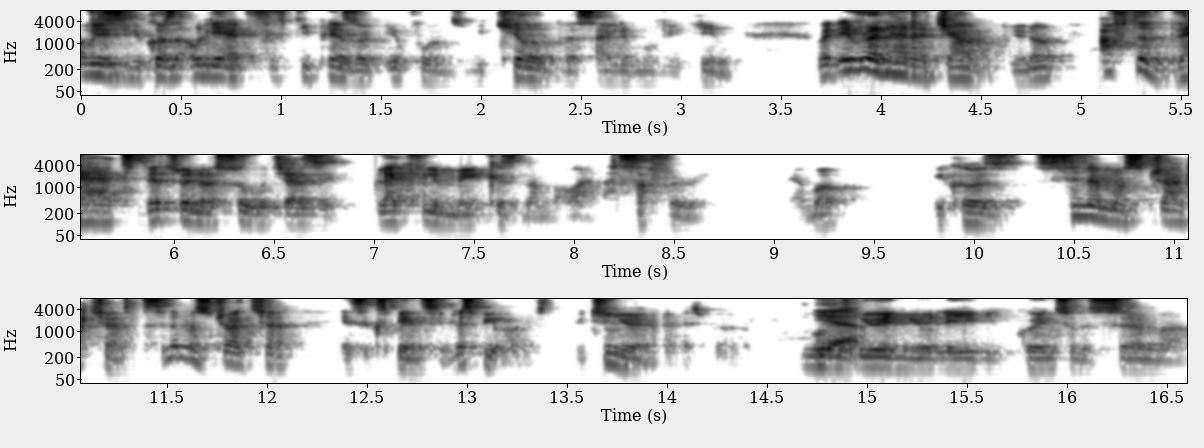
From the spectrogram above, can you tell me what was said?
obviously because I only had 50 pairs of earphones, we killed the silent movie theme. But everyone had a jump, you know. After that, that's when I saw as black filmmakers number one are suffering. Yeah, because cinema structure, cinema structure is expensive. Let's be honest. Between you and I, let's be honest. with Yeah. you and your lady going to the cinema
